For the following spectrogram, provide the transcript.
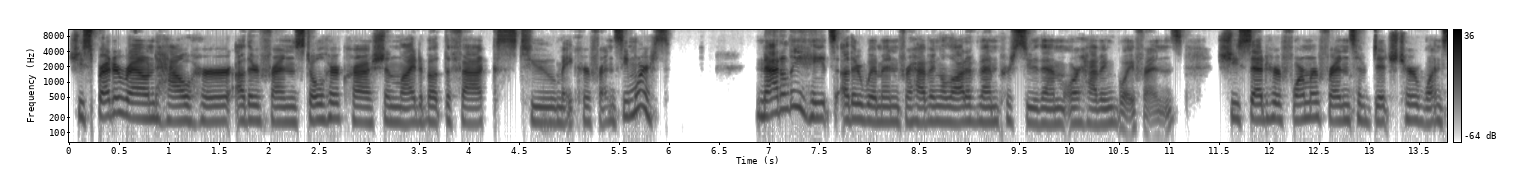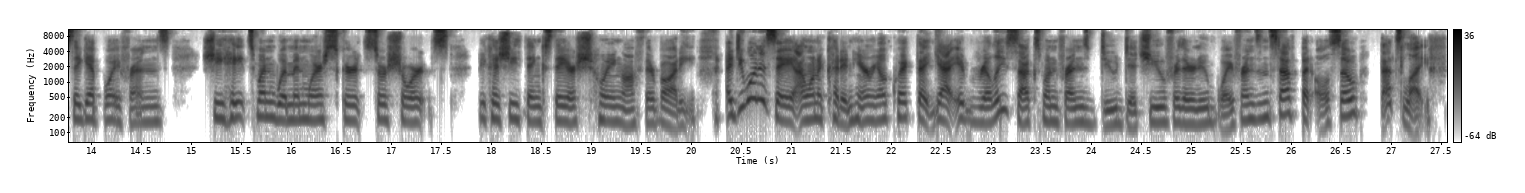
She spread around how her other friends stole her crush and lied about the facts to make her friends seem worse. Natalie hates other women for having a lot of men pursue them or having boyfriends. She said her former friends have ditched her once they get boyfriends. She hates when women wear skirts or shorts because she thinks they are showing off their body. I do want to say, I want to cut in here real quick that, yeah, it really sucks when friends do ditch you for their new boyfriends and stuff, but also that's life.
